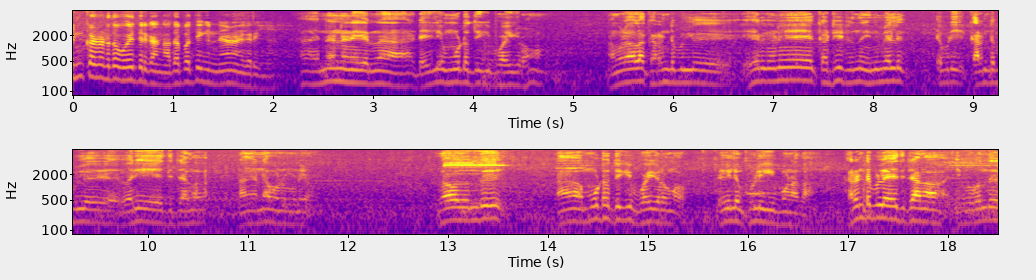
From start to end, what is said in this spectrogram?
மின் கட்டணத்தை உயர்த்திருக்காங்க. அதை பற்றி என்ன நினைக்கிறீங்க? என்ன நினைக்கிறேன்னா டெய்லியும் மூட்டை தூக்கி போய்க்கிறோம் நம்மளால் கரண்ட் பில்லு ஏற்கனவே கட்டிகிட்டு இருந்தோம். இனிமேல் எப்படி கரண்ட் பில்லு வரியை ஏற்றிட்டாங்க நாங்கள் என்ன பண்ண முடியும்? அதாவது வந்து நாங்கள் மூட்டை தூக்கி போய்க்கிறோங்க டெய்லியும் கூலிக்கு போனால் தான் கரண்ட் பில்லை ஏற்றிட்டாங்க இப்போ வந்து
